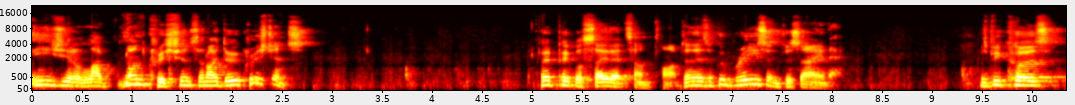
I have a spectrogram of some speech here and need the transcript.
easier to love non Christians than I do Christians. I've heard people say that sometimes, and there's a good reason for saying that. It's because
